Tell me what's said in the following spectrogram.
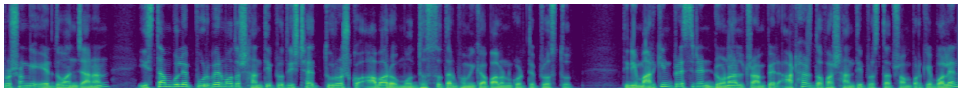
প্রসঙ্গে এরদোয়ান জানান, ইস্তাম্বুলে পূর্বের মতো শান্তি প্রতিষ্ঠায় তুরস্ক আবারও মধ্যস্থতার ভূমিকা পালন করতে প্রস্তুত। তিনি মার্কিন প্রেসিডেন্ট ডোনাল্ড ট্রাম্পের আঠাশ দফা শান্তি প্রস্তাব সম্পর্কে বলেন,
